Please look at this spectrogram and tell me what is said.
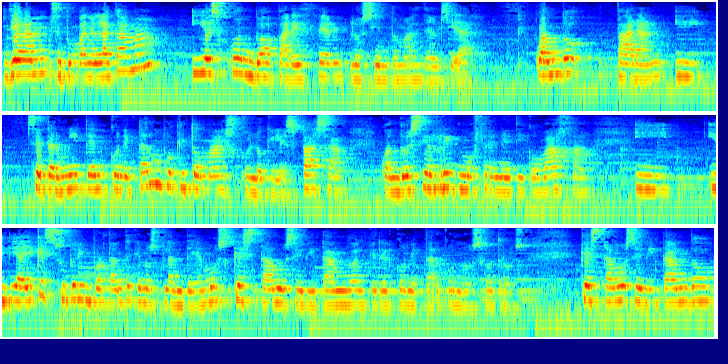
llegan, se tumban en la cama y es cuando aparecen los síntomas de ansiedad, cuando paran y se permiten conectar un poquito más con lo que les pasa, cuando ese ritmo frenético baja y y de ahí que es súper importante que nos planteemos qué estamos evitando al querer conectar con nosotros. que estamos evitando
